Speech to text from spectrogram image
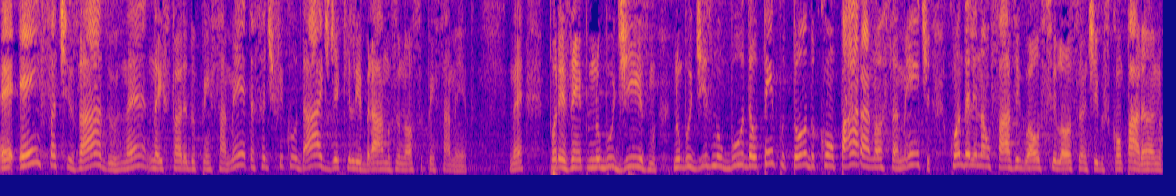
é enfatizado né, na história do pensamento essa dificuldade de equilibrarmos o nosso pensamento. Né? Por exemplo, no budismo, no budismo Buda o tempo todo compara a nossa mente, quando ele não faz igual os filósofos antigos comparando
